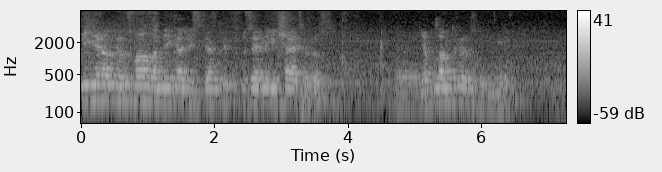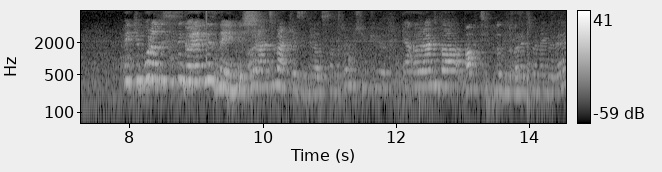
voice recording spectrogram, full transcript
Bilgileri alıyoruz, var olan bilgilerle ilişkilendirip üzerine inşa ediyoruz. Ee, yapılandırıyoruz bilgileri. Peki burada sizin göreviniz neymiş? Öğrenci merkezli biraz sanırım çünkü yani öğrenci daha aktif durumda öğretmene göre.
